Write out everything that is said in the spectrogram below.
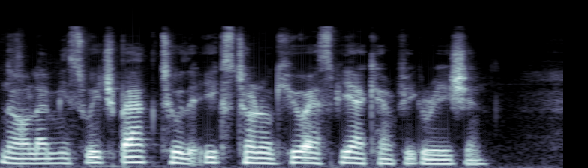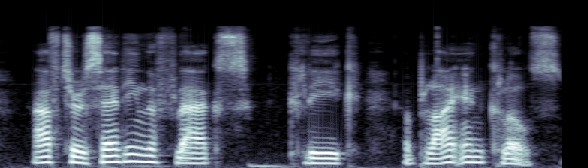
now let me switch back to the external QSPI configuration. After setting the flags, click Apply and Close.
